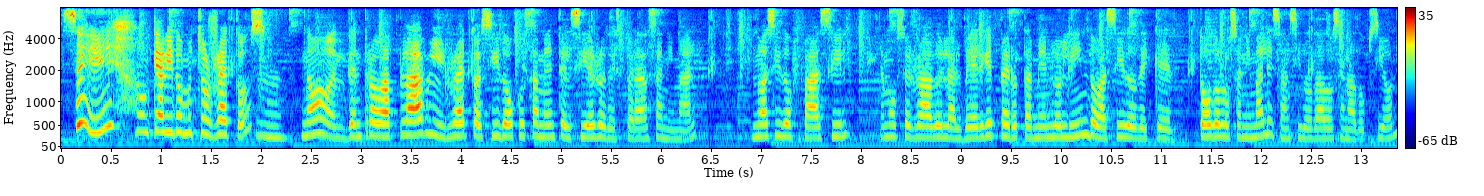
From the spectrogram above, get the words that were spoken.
Sí, aunque ha habido muchos retos, mm. ¿no? Dentro de APLAB el reto ha sido justamente el cierre de Esperanza Animal. No ha sido fácil, hemos cerrado el albergue, pero también lo lindo ha sido de que todos los animales han sido dados en adopción.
